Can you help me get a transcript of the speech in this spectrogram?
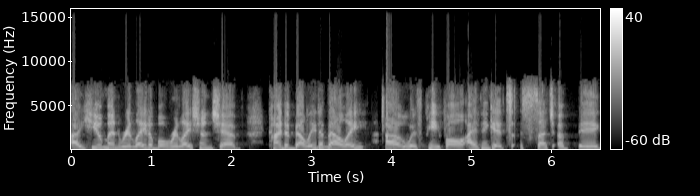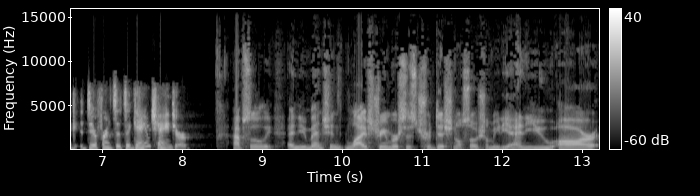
a human, relatable relationship, kind of belly to belly, uh, with people. I think it's such a big difference. It's a game changer. Absolutely. And you mentioned live stream versus traditional social media, and you are,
